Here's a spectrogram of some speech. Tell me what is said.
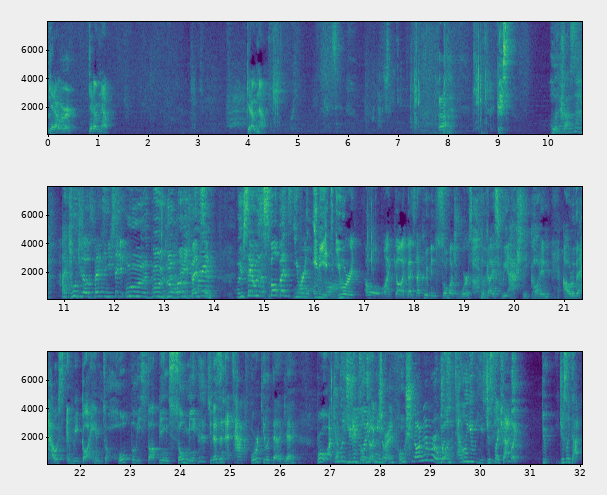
Get out. Get out now. Get out now. Guys, we actually did it. Ugh. Okay, guys. Holy crap. I told you that was Benson. You said, ooh, no, no, baby Benson. You said it was a small Benson. You were an oh idiot. You were, an- oh my god, guys. That could have been so much worse. But guys, we actually got him out of the house and we got him to hopefully stop being so mean so he doesn't attack Forky like that again. Bro, I can't believe you didn't believe a me. bro. giant potion on him, or No. I'm telling you, he's just like that. like- Dude, just like that.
